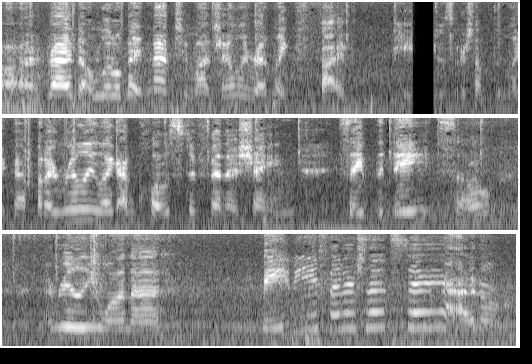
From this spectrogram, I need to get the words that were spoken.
I read a little bit, not too much. I only read like five pages or something like that. But I really like, I'm close to finishing Save the Date, so I really want to maybe finish that today. I don't,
